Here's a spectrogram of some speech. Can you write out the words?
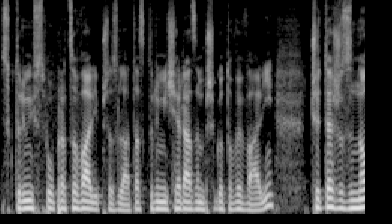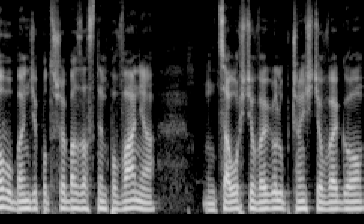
z którymi współpracowali przez lata, z którymi się razem przygotowywali? Czy też znowu będzie potrzeba zastępowania całościowego lub częściowego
